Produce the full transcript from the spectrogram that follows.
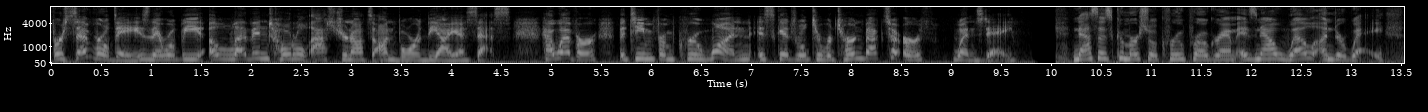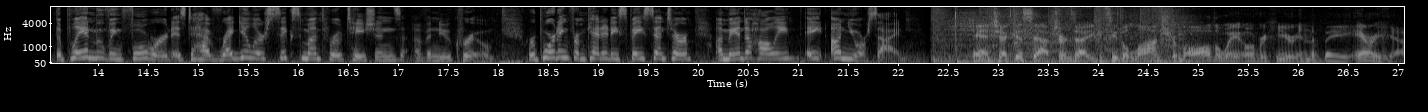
For several days, there will be 11 total astronauts on board the ISS. However, the team from Crew 1 is scheduled to return back to Earth Wednesday. NASA's Commercial Crew program is now well underway. The plan moving forward is to have regular six-month rotations of a new crew. Reporting from Kennedy Space Center, Amanda Holly, 8 on your side. And check this out. Turns out you can see the launch from all the way over here in the Bay Area.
